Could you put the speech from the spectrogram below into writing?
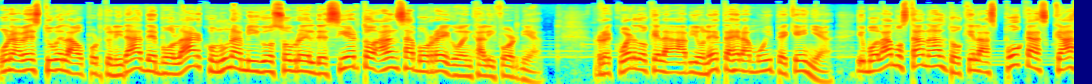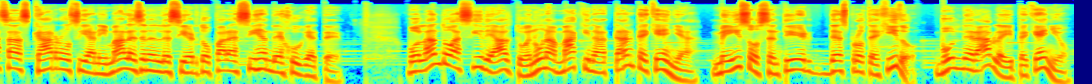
Una vez tuve la oportunidad de volar con un amigo sobre el desierto Anza Borrego en California. Recuerdo que la avioneta era muy pequeña y volamos tan alto que las pocas casas, carros y animales en el desierto parecían de juguete. Volando así de alto en una máquina tan pequeña me hizo sentir desprotegido, vulnerable y pequeño.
